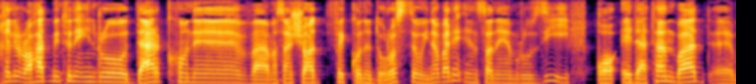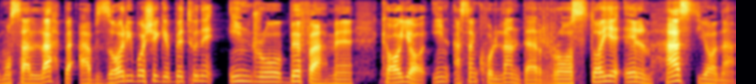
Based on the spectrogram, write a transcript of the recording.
خیلی راحت می‌تونه این رو درک کنه و مثلا شاید فکر کنه درسته و اینا. ولی انسان امروزی قاعدتا باید مسلح به ابزاری باشه که بتونه این رو بفهمه که آیا این اصلا کلا در راستای علم هست یا نه.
